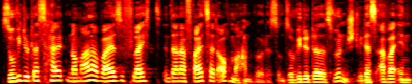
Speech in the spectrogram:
so wie du das halt normalerweise vielleicht in deiner Freizeit auch machen würdest und so wie du das wünschst. Wie das aber in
